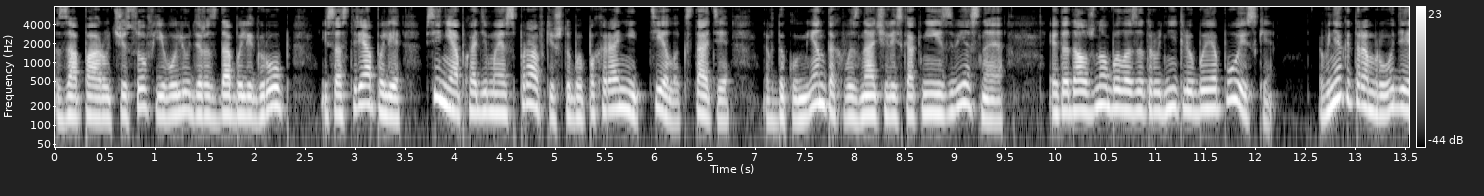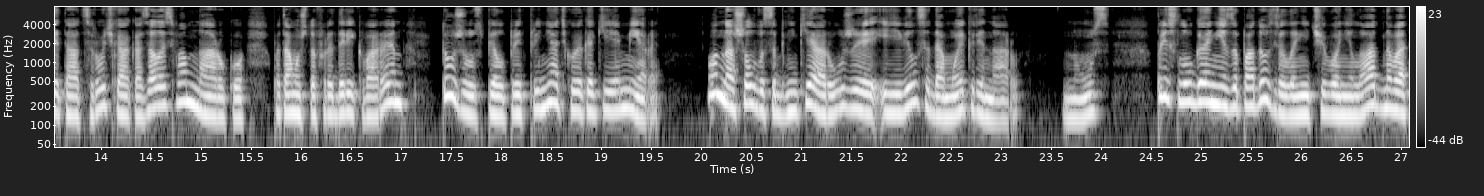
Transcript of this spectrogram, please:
За пару часов его люди раздобыли гроб и состряпали все необходимые справки, чтобы похоронить тело. Кстати, в документах вы значились как неизвестное. Это должно было затруднить любые поиски. В некотором роде эта отсрочка оказалась вам на руку, потому что Фредерик Варен тоже успел предпринять кое-какие меры. Он нашел в особняке оружие и явился домой к Ренару. Нус, прислуга не заподозрила ничего неладного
